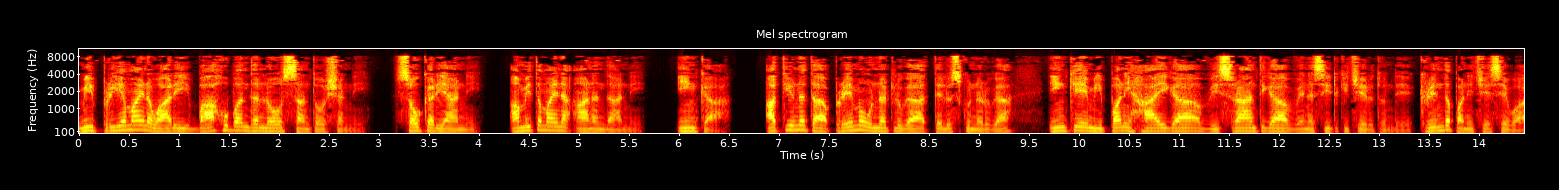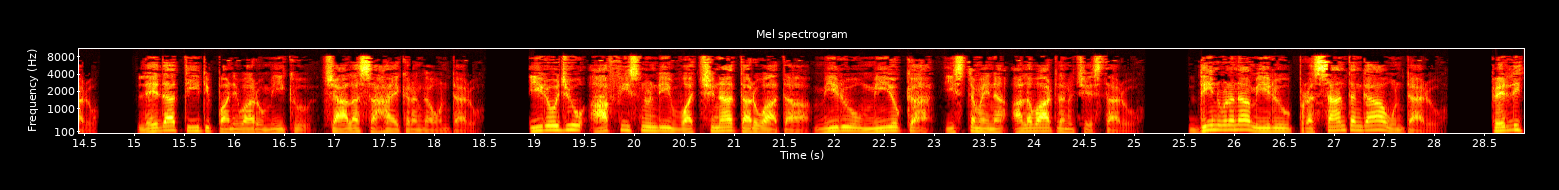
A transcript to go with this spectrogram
మీ ప్రియమైన వారి బాహుబంధంలో సంతోషాన్ని సౌకర్యాన్ని అమితమైన ఆనందాన్ని. ఇంకా అత్యున్నత ప్రేమ ఉన్నట్లుగా తెలుసుకున్నరుగా ఇంకే మీ పని హాయిగా విశ్రాంతిగా వెనసీటికి చేరుతుంది క్రింద పనిచేసేవారు లేదా తీటి పనివారు మీకు చాలా సహాయకరంగా ఉంటారు. ఈరోజు ఆఫీస్ నుండి వచ్చిన తరువాత మీరు మీ యొక్క ఇష్టమైన అలవాట్లను చేస్తారు. దీనివలన మీరు ప్రశాంతంగా ఉంటారు. పెళ్ళి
